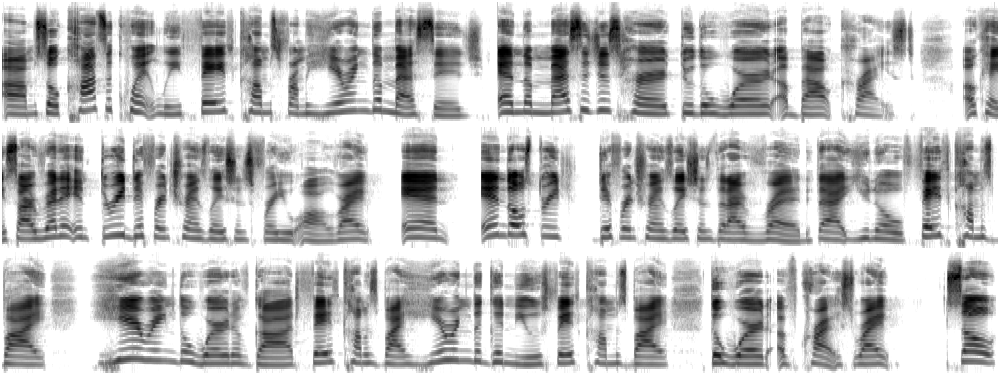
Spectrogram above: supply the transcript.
Um, so consequently, faith comes from hearing the message, and the message is heard through the word about Christ. Okay, so I read it in three different translations for you all, right? And in those three different translations that I've read, that, you know, faith comes by hearing the word of God, faith comes by hearing the good news, faith comes by the word of Christ, right? So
